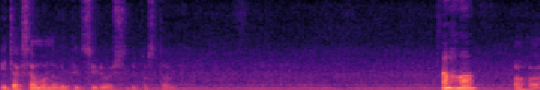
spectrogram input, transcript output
І так само новий підсилювач сюди поставлю. Ага. Ага.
